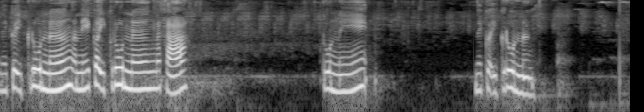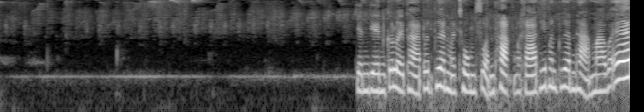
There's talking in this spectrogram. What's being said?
นี่ก็อีกรุ่นหนึ่งอันนี้ก็อีกรุ่นหนึ่งนะคะ รุ่นนี้ นี่ก็อีกรุ่นหนึ่ง เย็นๆก็เลยพาเพื่อนๆมาชมสวนผักนะคะ ที่เพื่อนๆถามมาว่า เอ๊ะ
